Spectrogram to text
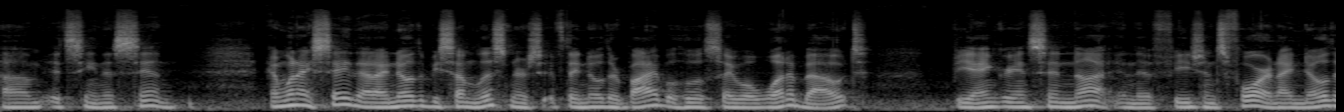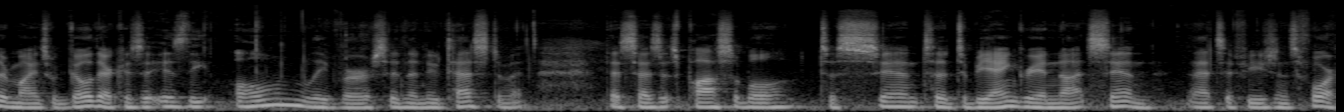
um, it's seen as sin. And when I say that, I know there'll be some listeners, if they know their Bible, who will say, well, what about be angry and sin not in Ephesians 4? And I know their minds would go there because it is the only verse in the New Testament that says it's possible to sin, to, to be angry and not sin. That's Ephesians 4.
